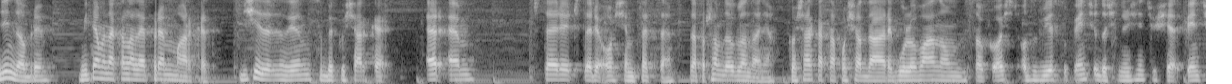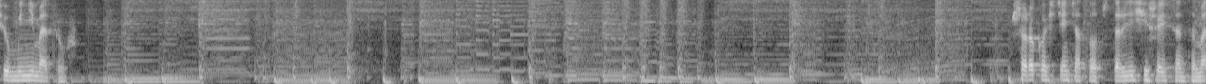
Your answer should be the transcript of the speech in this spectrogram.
Dzień dobry, witamy na kanale Prem Market. Dzisiaj zrecenzujemy sobie kosiarkę RM448PC. Zapraszam do oglądania. Kosiarka ta posiada regulowaną wysokość od 25 do 75 mm. Szerokość cięcia to 46 cm,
